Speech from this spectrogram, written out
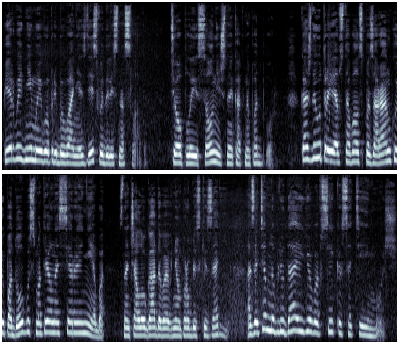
Первые дни моего пребывания здесь выдались на славу. Теплые и солнечные, как на подбор. Каждое утро я вставал с позаранку и подолгу смотрел на серое небо, сначала угадывая в нем проблески зари, а затем наблюдая ее во всей красоте и мощи.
